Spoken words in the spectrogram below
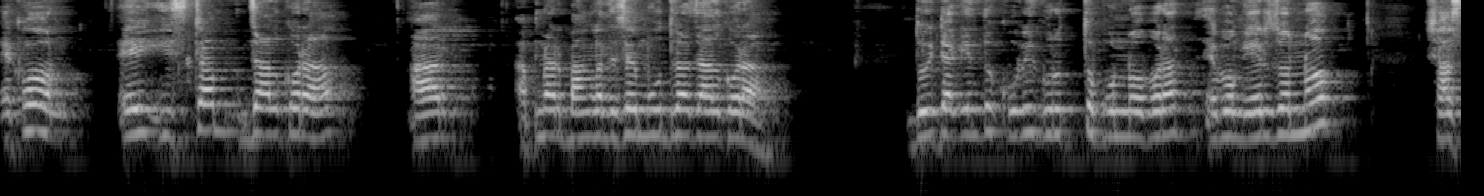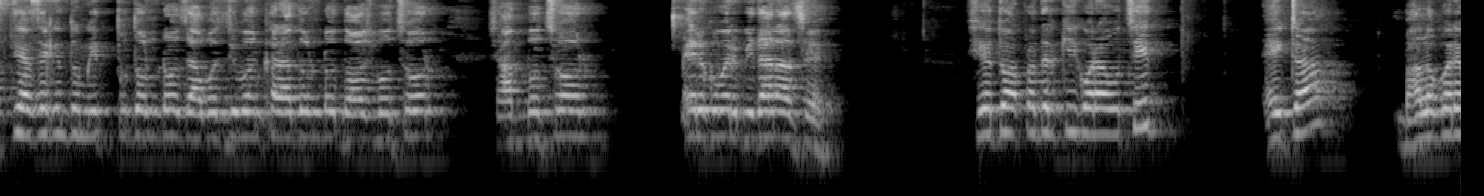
এখন এই স্টাম্প জাল করা আর আপনার বাংলাদেশের মুদ্রা জাল করা দুইটা কিন্তু খুবই গুরুত্বপূর্ণ অপরাধ এবং এর জন্য শাস্তি আছে কিন্তু মৃত্যুদণ্ড, যাবজ্জীবন কারাদণ্ড, দশ বছর, সাত বছর এরকমের বিধান আছে। সেহেতু আপনাদের কি করা উচিত? এইটা ভালো করে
